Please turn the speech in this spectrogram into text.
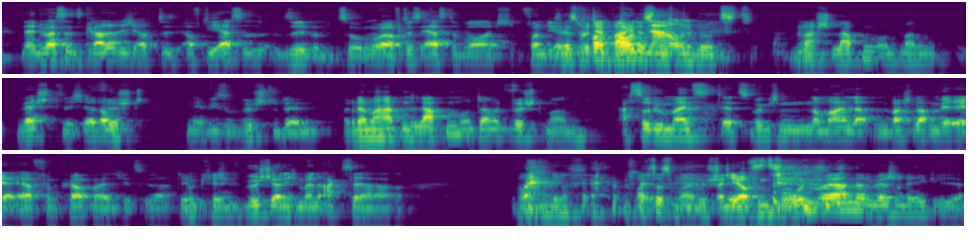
Nein, du hast jetzt gerade dich auf, das, auf die erste Silbe bezogen oder auf das erste Wort von Ja, diesem das wird ja beides nicht benutzt. Waschlappen und man Wäscht sich, ja doch. wischt. Nee, wieso wischst du denn? Oder man hat einen Lappen und damit wischt man. Ach so, du meinst jetzt wirklich einen normalen Lappen. Waschlappen wäre ja eher für den Körper, hätte ich jetzt gedacht. Dem- Okay. Ich wische ja nicht meine Achselhaare. Warum nicht? Mach das mal, du Wenn die auf dem. Boden wären, dann wäre schon eklig, ja.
